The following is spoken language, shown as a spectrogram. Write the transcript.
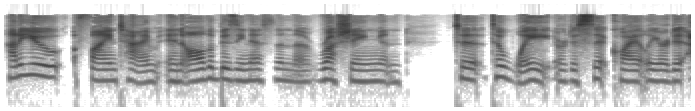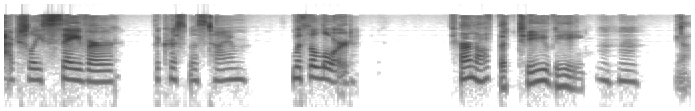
How do you find time in all the busyness and the rushing and to to wait or to sit quietly or to actually savor the Christmas time with the Lord? Turn off the TV. Mm-hmm. Yeah,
